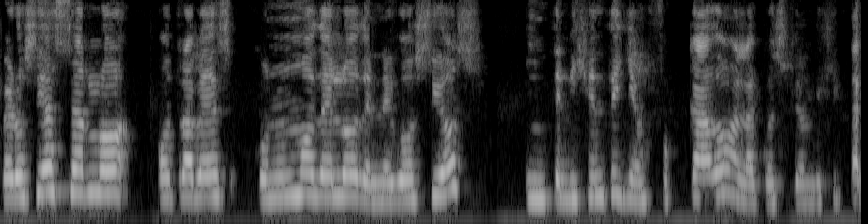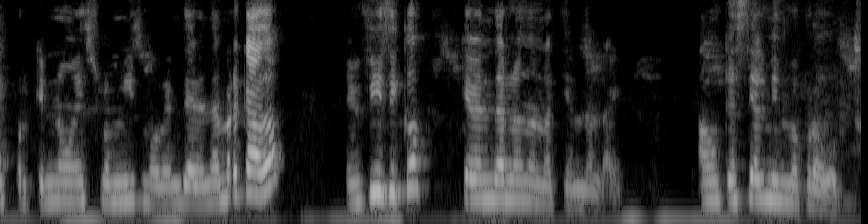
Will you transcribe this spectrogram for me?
Pero sí hacerlo otra vez con un modelo de negocios inteligente y enfocado a la cuestión digital, porque no es lo mismo vender en el mercado, en físico, que venderlo en una tienda online aunque sea el mismo producto.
